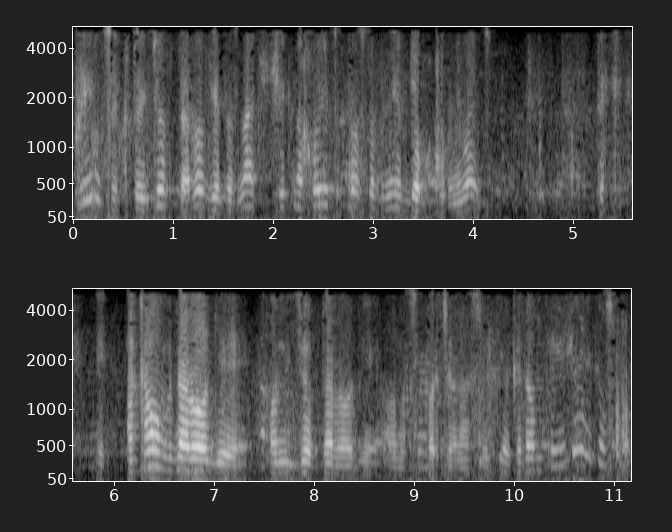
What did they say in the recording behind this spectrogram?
Принцип, кто идет в дороге, это значит, человек находится просто вне дома, понимаете? Так Пока он в дороге, он идет в дороге, он освобожден от сухи, а когда он приезжает, он смотрит.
